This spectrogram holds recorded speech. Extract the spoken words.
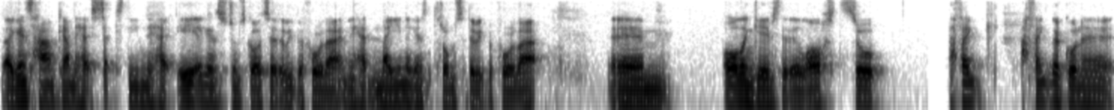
But against HamKam, they hit 16. They hit eight against Strømsgodset the week before that, and they hit nine against Tromsø the week before that. Um, all in games that they lost. So I think I think they're going to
